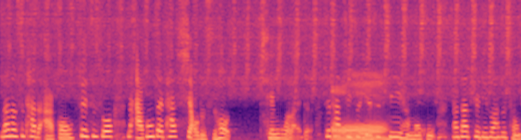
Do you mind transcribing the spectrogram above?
那那是他的阿公，所以是说，那阿公在他小的时候迁过来的，所以他其实也是记忆很模糊。但是他确定说他是从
